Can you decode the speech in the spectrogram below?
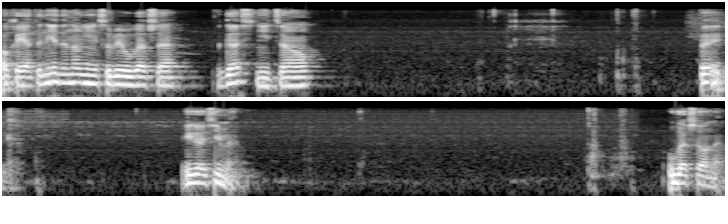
Ok, ja ten jeden ogień sobie ugaszę gaśnicą. Pyk. I gasimy. Ugaszone.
